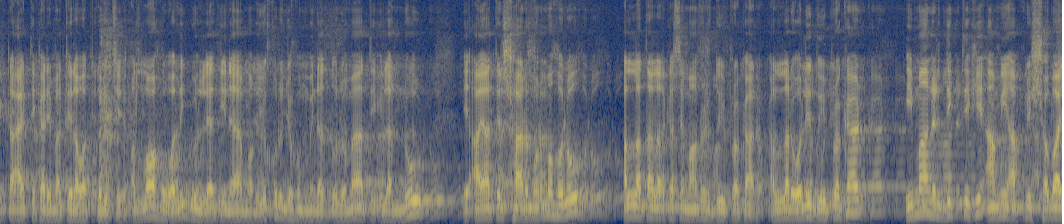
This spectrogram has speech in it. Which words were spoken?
একটা আয়াতে কারিমা তেলাওয়াত করেছে, আল্লাহু ওয়ালিয়ুল্লাযিনা আমানু ইখরুজুহুম মিনাজ যুলুমাতি ইলান নূর। এই আয়াতের সারমর্ম হলো, আল্লাহ তাআলার কাছে মানুষ দুই প্রকার, আল্লাহর অলি দুই প্রকার। ইমানের দিক থেকে আমি, আপনি সবাই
